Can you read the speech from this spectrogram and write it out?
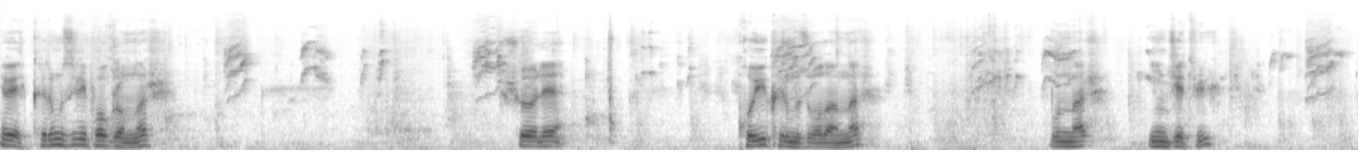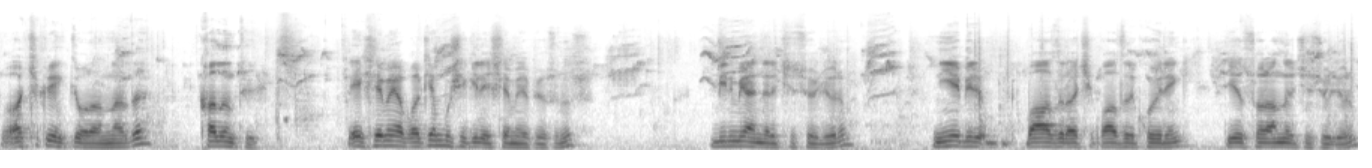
Evet kırmızı lipogromlar. Şöyle koyu kırmızı olanlar. Bunlar ince tüy. Bu açık renkli olanlar da kalın tüy. Eşleme yaparken bu şekilde eşleme yapıyorsunuz. Bilmeyenler için söylüyorum. Niye bir bazıları açık bazıları koyu renk diye soranlar için söylüyorum.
